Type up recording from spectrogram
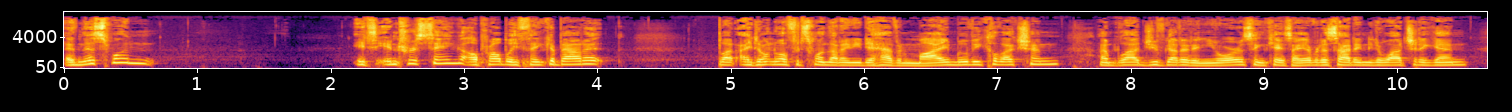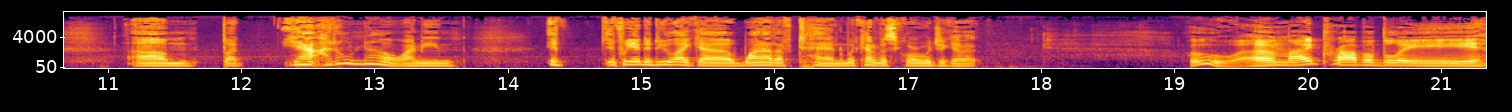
And this one, it's interesting. I'll probably think about it, but I don't know if it's one that I need to have in my movie collection. I'm glad you've got it in yours in case I ever decide I need to watch it again. Um, but yeah, I don't know. I mean, if if we had to do like a one out of ten, what kind of a score would you give it? Ooh, um, I'd probably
